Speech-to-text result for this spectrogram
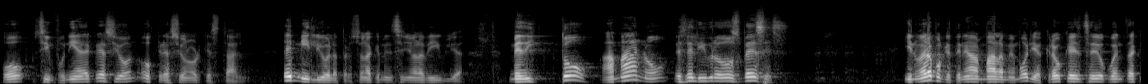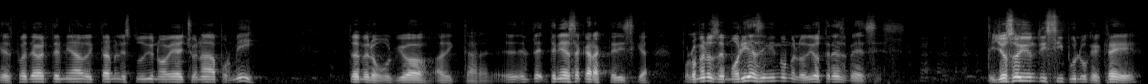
o Sinfonía de Creación o Creación Orquestal. Emilio, la persona que me enseñó la Biblia, me dictó a mano ese libro dos veces. Y no era porque tenía mala memoria, creo que él se dio cuenta que después de haber terminado de dictarme el estudio no había hecho nada por mí. Entonces me lo volvió a, dictar. Él tenía esa característica. Por lo menos de morir a sí mismo me lo dio tres veces. Y yo soy un discípulo que cree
